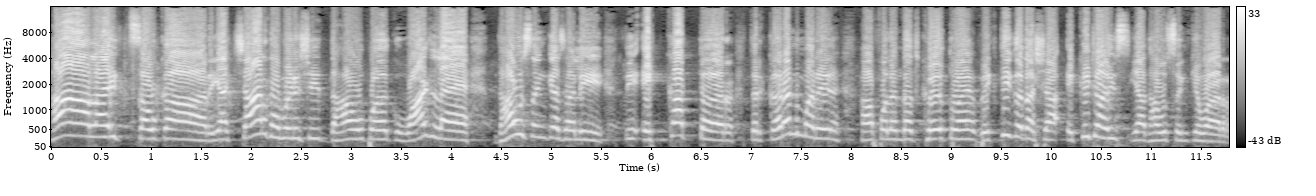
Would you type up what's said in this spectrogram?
हा लाईक चौकार. या चार धावणीशी धाव पळक वाढलाय. धाव संख्या झाली ती एकाहत्तर. तर करण मोरे हा फलंदाज खेळतोय. व्यक्तिगत अशा एक्केचाळीस या धाव संख्येवर.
